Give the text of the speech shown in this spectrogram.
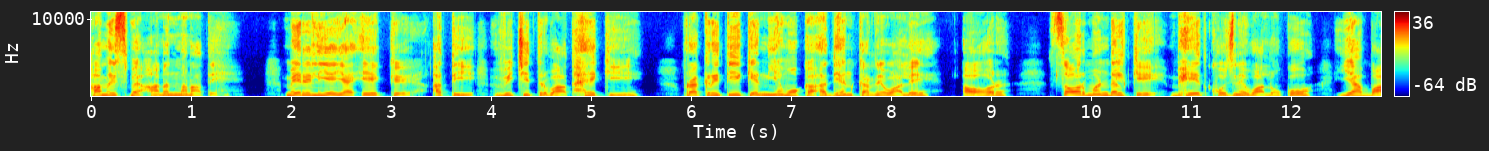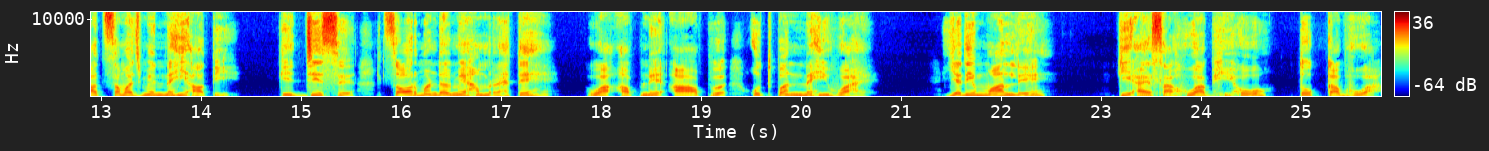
हम इसमें आनंद मनाते हैं। मेरे लिए यह एक अति विचित्र बात है कि प्रकृति के नियमों का अध्ययन करने वाले और सौर मंडल के भेद खोजने वालों को यह बात समझ में नहीं आती कि जिस सौर मंडल में हम रहते हैं, वह अपने आप उत्पन्न नहीं हुआ है। यदि मान लें कि ऐसा हुआ भी हो तो कब हुआ?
